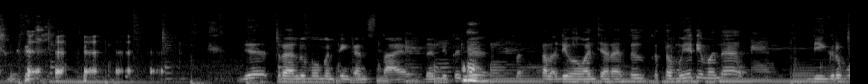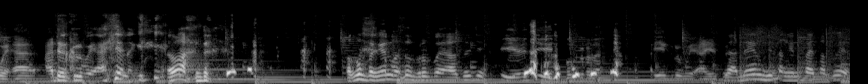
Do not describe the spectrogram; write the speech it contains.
Dia terlalu mementingkan style. Dan itu dia kalau diwawancara itu ketemunya di mana? Di grup WA ada grup WA nya lagi. Oh, ada. Aku pengen masuk grup WA tuh sih. iya obrolan kayak grup WA itu Gak ada yang bisa invite aku ya.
